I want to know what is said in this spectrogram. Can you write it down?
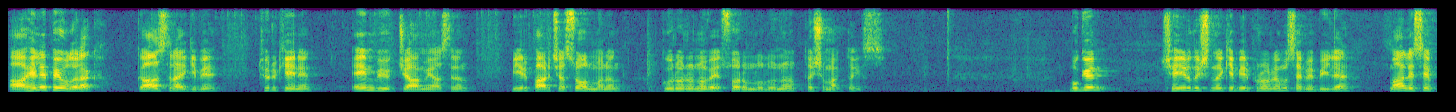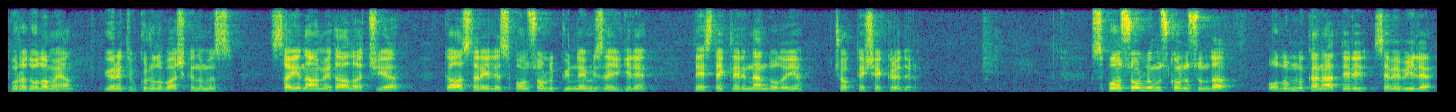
AHLP olarak Galatasaray gibi Türkiye'nin en büyük camiasının bir parçası olmanın gururunu ve sorumluluğunu taşımaktayız. Bugün şehir dışındaki bir programı sebebiyle maalesef burada olamayan Yönetim Kurulu Başkanımız Sayın Ahmet Ağlatçı'ya Galatasaray ile sponsorluk gündemimizle ilgili desteklerinden dolayı çok teşekkür ederim. Sponsorluğumuz konusunda olumlu kanaatleri sebebiyle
